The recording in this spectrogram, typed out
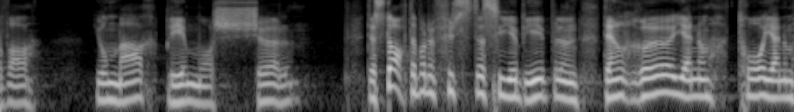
over, jo mer blir vi oss sjøl. Det starter på den første siden i Bibelen. Den røde gjennom, tråd gjennom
